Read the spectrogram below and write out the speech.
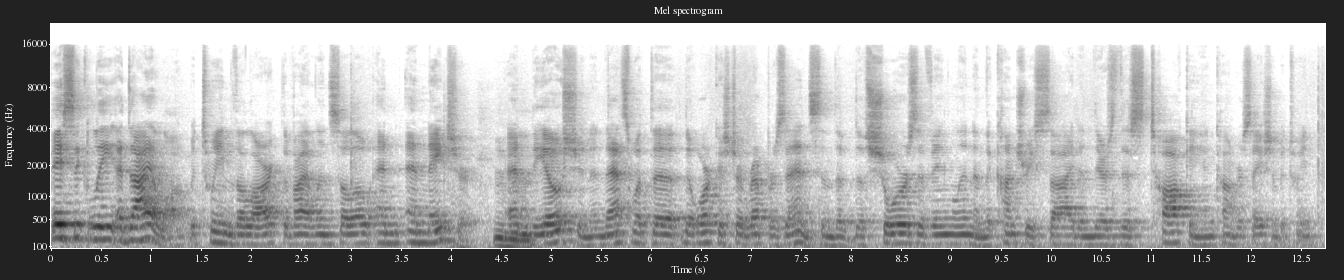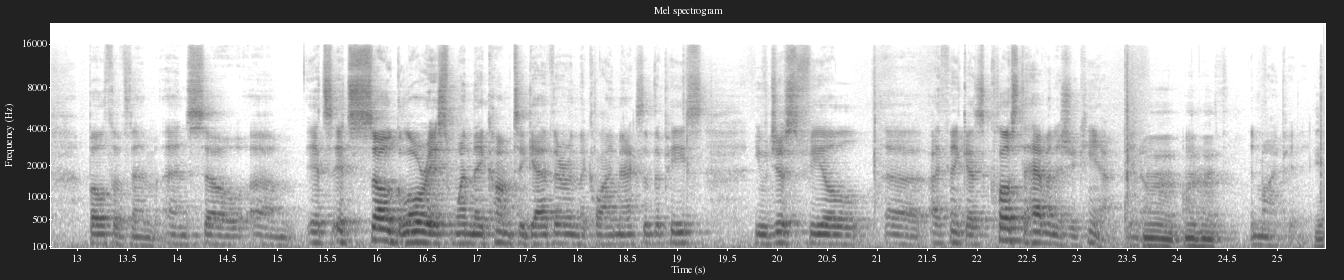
basically a dialogue between the lark, the violin solo, and, and nature Mhm. and the ocean. And that's what the, the orchestra represents and the, the shores of England and the countryside. And there's this talking and conversation between both of them. And so um, it's, it's so glorious when they come together in the climax of the piece. You just feel, uh, I think, as close to heaven as you can, you know, Mm, on earth, in my opinion. yeah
